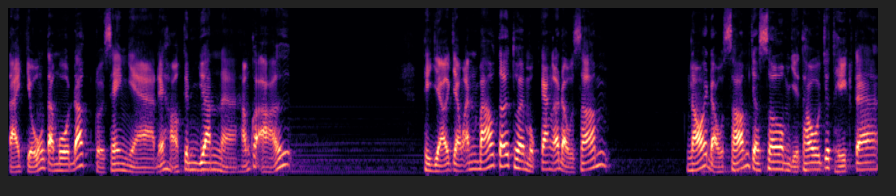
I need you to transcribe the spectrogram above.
Tại chủ người ta mua đất rồi xây nhà để họ kinh doanh nè, không có ở. Thì vợ chồng anh báo tới thuê một căn ở đầu xóm. Nói đầu xóm cho xôm vậy thôi chứ thiệt ra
